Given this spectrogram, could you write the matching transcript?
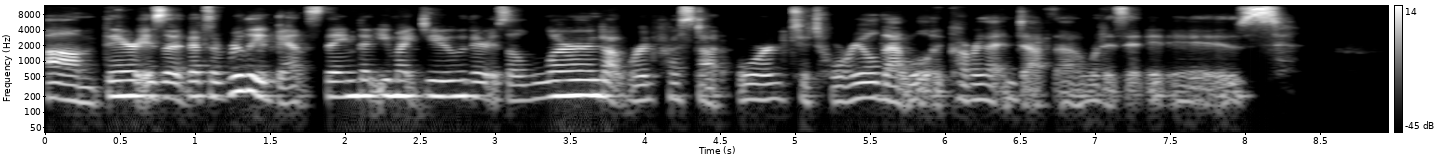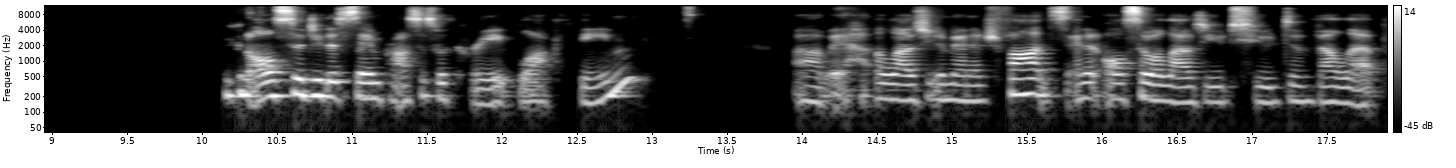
Um, there is a, that's a really advanced thing that you might do. There is a learn.wordpress.org tutorial that will cover that in depth. Uh, what is it? It is, you can also do the same process with create block theme. Um, it allows you to manage fonts and it also allows you to develop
